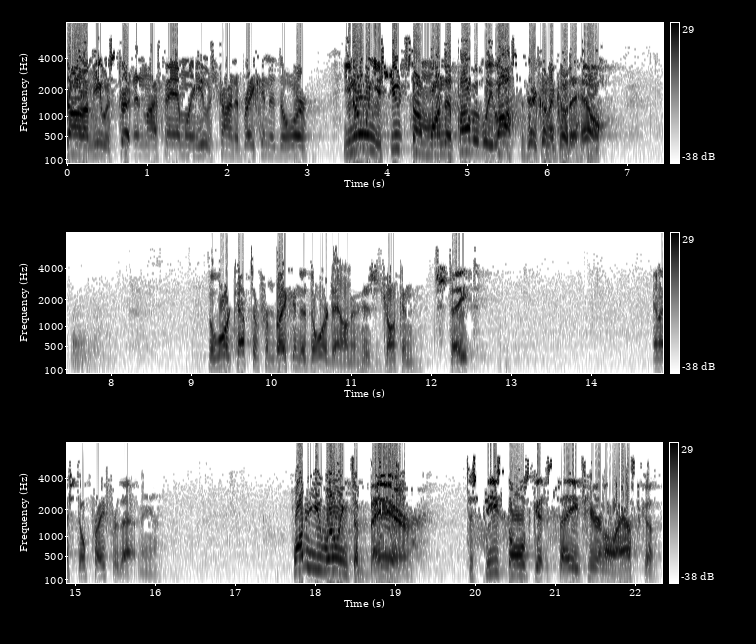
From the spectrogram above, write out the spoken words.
shot him. He was threatening my family. He was trying to break in the door. You know, when you shoot someone, they're probably lost they're going to go to hell. The Lord kept him from breaking the door down in his drunken state. And I still pray for that man. What are you willing to bear to see souls get saved here in Alaska?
